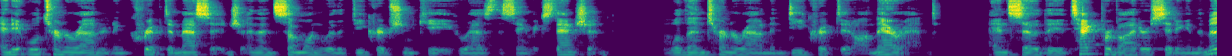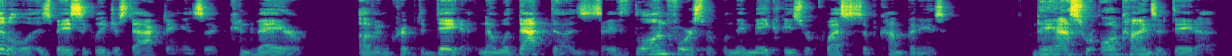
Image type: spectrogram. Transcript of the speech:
and it will turn around and encrypt a message. And then someone with a decryption key who has the same extension will then turn around and decrypt it on their end. And so the tech provider sitting in the middle is basically just acting as a conveyor of encrypted data. Now, what that does is if law enforcement, when they make these requests of companies, they ask for all kinds of data,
